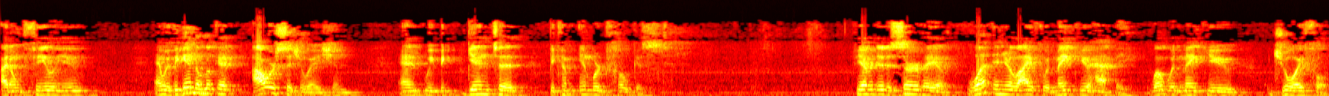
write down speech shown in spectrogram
I don't feel you. And we begin to look at our situation and we begin to become inward focused. If you ever did a survey of what in your life would make you happy, what would make you joyful,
